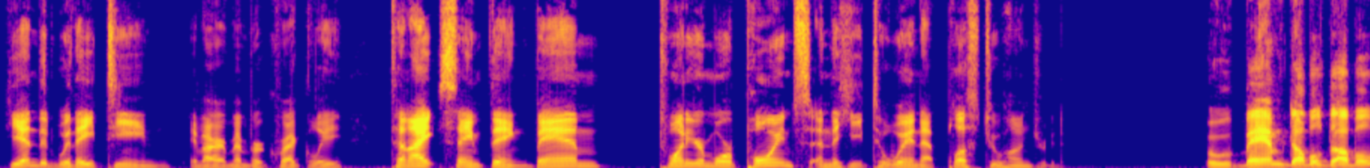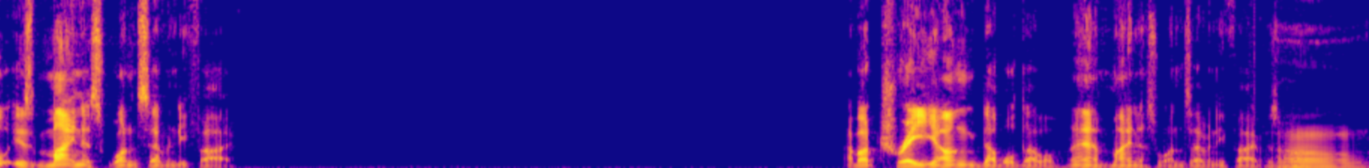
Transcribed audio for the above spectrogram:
He ended with eighteen, if I remember correctly. Tonight, same thing. Bam, twenty or more points, and the Heat to win at plus two hundred. Ooh, Bam double double is minus 175. How about Trae Young double double? Eh, minus 175 as well. Oh,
